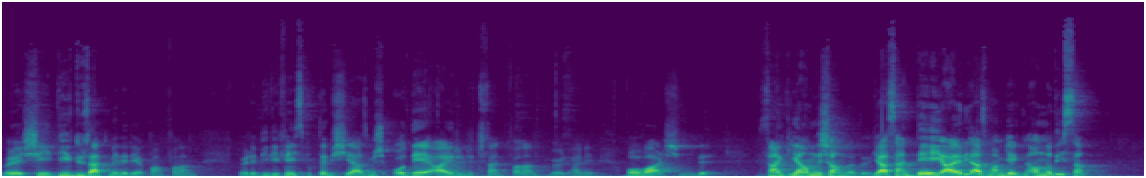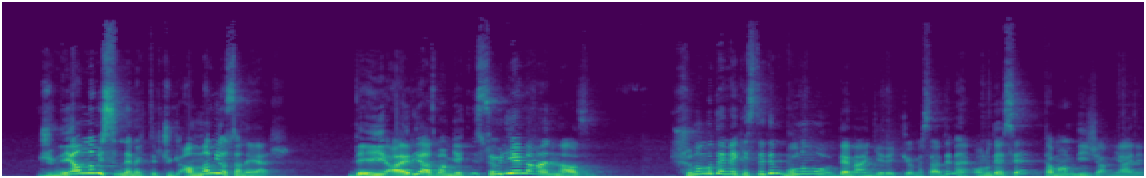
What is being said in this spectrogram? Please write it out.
Böyle şey dil düzeltmeleri yapan falan. Böyle biri Facebook'ta bir şey yazmış. O D ayrı lütfen falan. Böyle hani o var şimdi. Sanki yanlış anladı. Ya sen D'yi ayrı yazmam gerektiğini anladıysan cümleyi anlamışsın demektir. Çünkü anlamıyorsan eğer D'yi ayrı yazmam gerektiğini söyleyememen lazım. Şunu mu demek istedim, bunu mu demen gerekiyor mesela değil mi? Onu dese tamam diyeceğim. Yani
